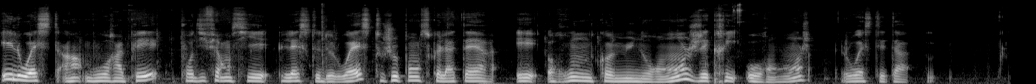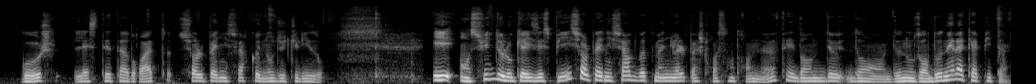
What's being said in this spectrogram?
et l'ouest. Hein. Vous vous rappelez, pour différencier l'Est de l'Ouest, je pense que la Terre est ronde comme une orange. J'écris orange. L'Ouest est à gauche, l'Est est à droite sur le planisphère que nous utilisons. Et ensuite de localiser ce pays sur le planisphère de votre manuel, page 339, et de, nous en donner la capitale.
